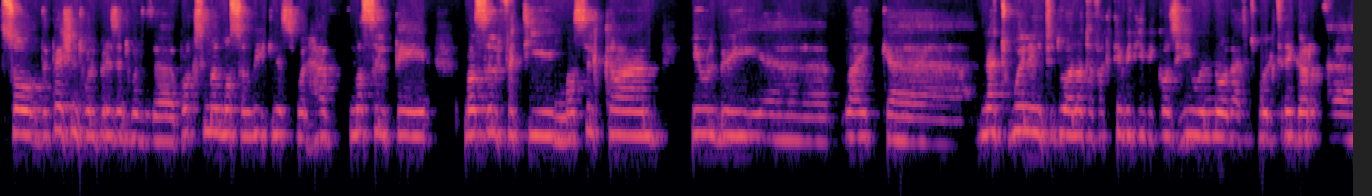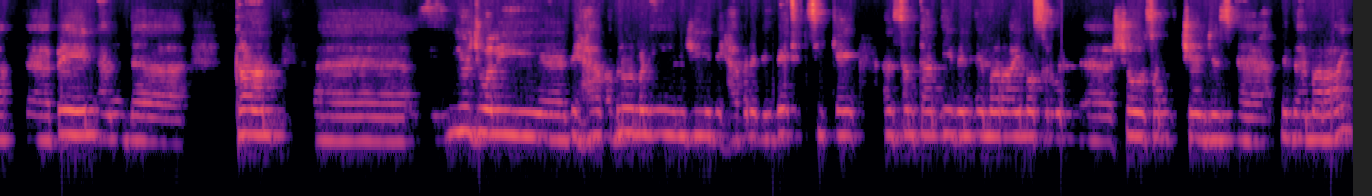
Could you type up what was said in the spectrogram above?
So the patient will present with uh, proximal muscle weakness, will have muscle pain, muscle fatigue, muscle cramp. He will be uh, like uh, not willing to do a lot of activity because he will know that it will trigger uh, uh, pain and cramp. Usually they have abnormal EMG, they have an elevated CK, and sometimes even MRI muscle will show some changes in the MRI.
